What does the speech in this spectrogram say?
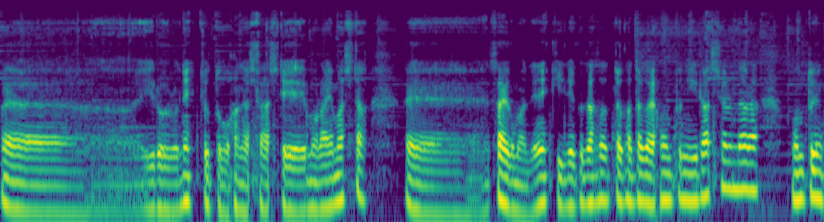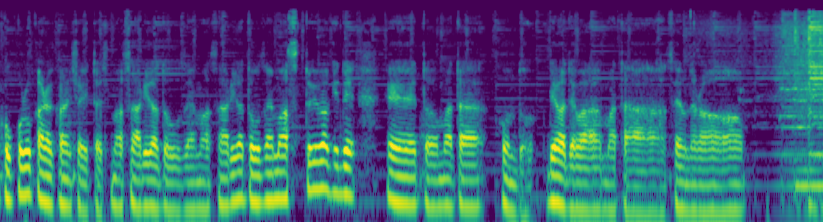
えー、いろいろね、ちょっとお話しさせてもらいました。えー、最後までね、聞いてくださった方が本当にいらっしゃるなら、本当に心から感謝いたします。ありがとうございます。ありがとうございます。というわけで、えっ、ー、と、また今度。ではでは、また、さようなら。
